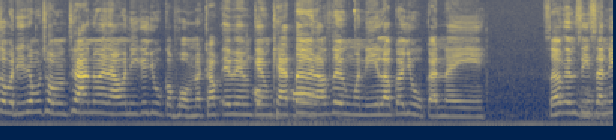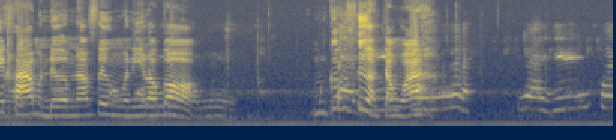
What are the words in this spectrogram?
สวัสดีท่านผู้ชมทุกท่านด้วยนะ วันนี้ก็อยู่กับผมนะครับ MM Game Caster นะซึ่งวันนี้เราก็อยู่กันในเซิร์ฟ MC Sunny Craft เหมือนเดิมนะครับซึ่งวันนี้เราก็ มึงก็เสือกจังวะอย่ายิงกู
